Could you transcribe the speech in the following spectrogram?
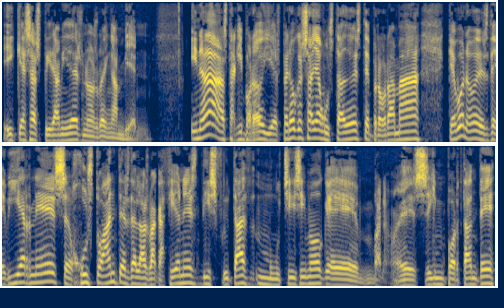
y que esas pirámides nos vengan bien. Y nada, hasta aquí por hoy. Espero que os haya gustado este programa, que bueno, es de viernes, justo antes de las vacaciones. Disfrutad muchísimo, que bueno, es importante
